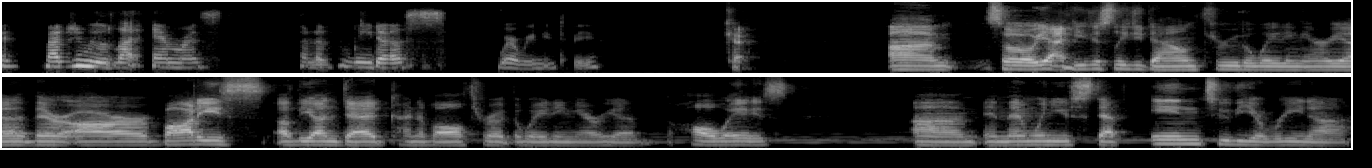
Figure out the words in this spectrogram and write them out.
I imagine we would let Amorous kind of lead us. Where we need to be. Okay. Um, so yeah, he just leads you down through the waiting area. There are bodies of the undead kind of all throughout the waiting area, the hallways. Um, and then when you step into the arena,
